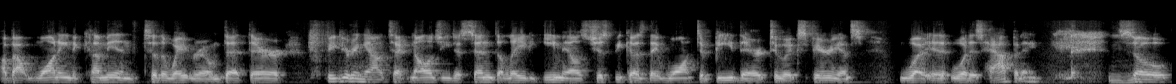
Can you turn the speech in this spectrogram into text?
about wanting to come in to the weight room that they're figuring out technology to send delayed emails just because they want to be there to experience what it, what is happening. Mm-hmm. So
